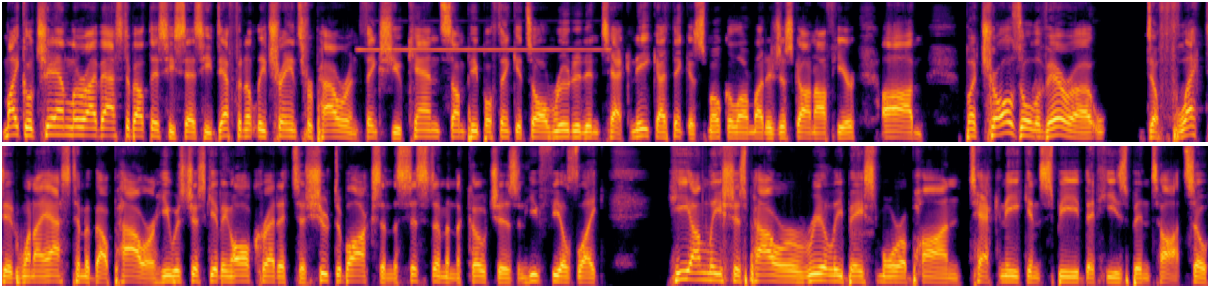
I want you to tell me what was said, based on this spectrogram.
Michael Chandler, I've asked about this. He says he definitely trains for power and thinks you can. Some people think it's all rooted in technique. I think a smoke alarm might have just gone off here. Um, but Charles Oliveira deflected when I asked him about power. He was just giving all credit to shoot the box and the system and the coaches, and he feels like he unleashes power really based more upon technique and speed that he's been taught. So,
